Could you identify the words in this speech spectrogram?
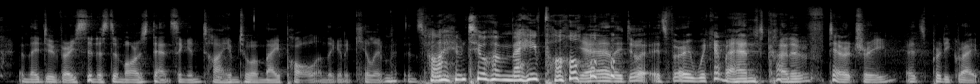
and they do very sinister Morris dancing and tie him to a maypole, and they're going to kill him. It's Tie him to a maypole. yeah, they do it. It's very Wicker Man kind of territory. It's pretty great.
